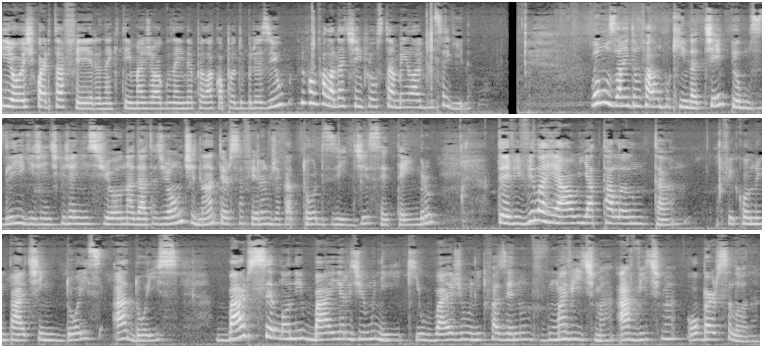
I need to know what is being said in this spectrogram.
E hoje, quarta-feira, né? Que tem mais jogos ainda pela Copa do Brasil. E vamos falar da Champions também logo em seguida. Vamos lá então falar um pouquinho da Champions League, gente, que já iniciou na data de ontem, na terça-feira, no dia 14 de setembro. Teve Vila Real e Atalanta. Ficou no empate em 2 a 2. Barcelona e Bayern de Munique. O Bayern de Munique fazendo uma vítima. A vítima, o Barcelona.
